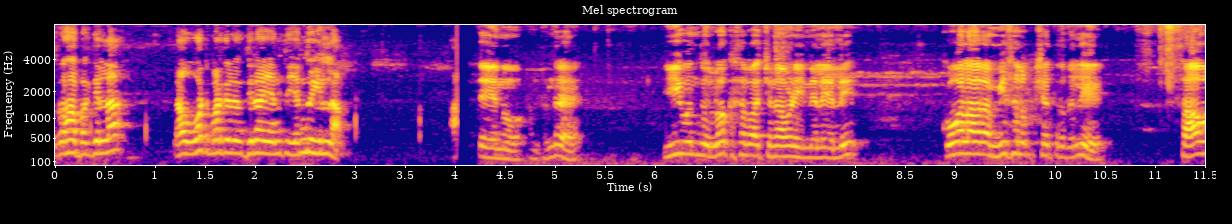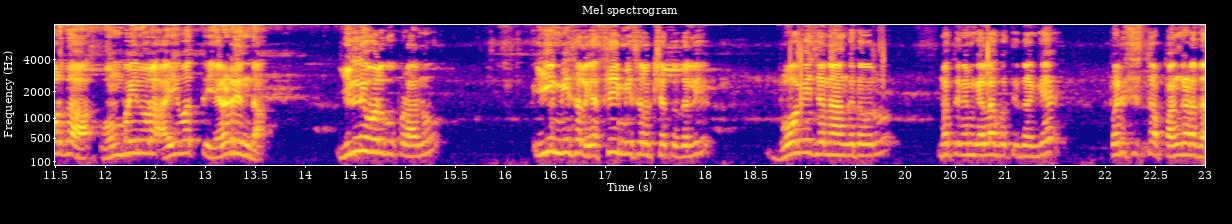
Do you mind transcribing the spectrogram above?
ದ್ರೋಹ ಬಗ್ದಿಲ್ಲ, ನಾವು ಓಟ್ ಮಾಡಿದ ದಿನ ಎಂದು, ಎಂದೂ ಇಲ್ಲ. ಏನು ಅಂತಂದರೆ, ಈ ಒಂದು ಲೋಕಸಭಾ ಚುನಾವಣೆ ಹಿನ್ನೆಲೆಯಲ್ಲಿ ಕೋಲಾರ ಮೀಸಲು ಕ್ಷೇತ್ರದಲ್ಲಿ ಸಾವಿರದ ಒಂಬೈನೂರ ಐವತ್ತ ಎರಡರಿಂದ ಇಲ್ಲಿವರೆಗೂ ಕೂಡ ಈ ಮೀಸಲು ಎಸ್ ಸಿ ಮೀಸಲು ಕ್ಷೇತ್ರದಲ್ಲಿ ಭೋವಿ ಜನಾಂಗದವರು ಮತ್ತು ನಿಮಗೆಲ್ಲ ಗೊತ್ತಿದ್ದಂಗೆ ಪರಿಶಿಷ್ಟ ಪಂಗಡದ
